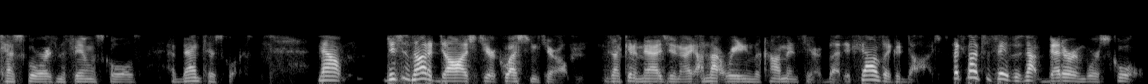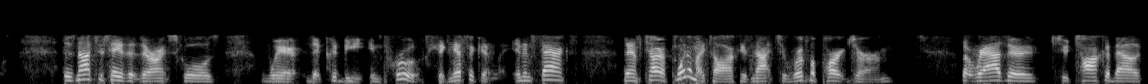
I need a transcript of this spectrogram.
test scores and the failing schools have bad test scores. Now, this is not a dodge to your question, Carol. As I can imagine, I, am not reading the comments here, but it sounds like a dodge. That's not to say there's not better and worse schools. There's not to say that there aren't schools where that could be improved significantly. And in fact, the entire point of my talk is not to rip apart germ, but rather to talk about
